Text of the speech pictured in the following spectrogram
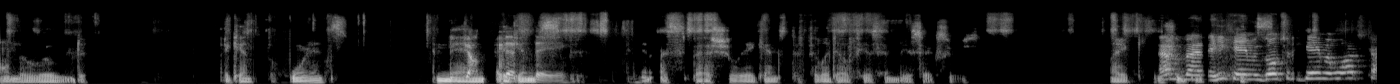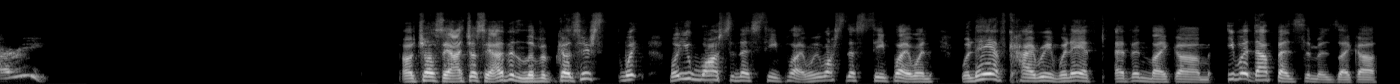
on the road against the Hornets, and then Dropped 50. against, and especially against the Philadelphia 76ers. Like, you I'm should mad that he can't even go to the game and watch Kyrie. Oh, trust me, I trust me. I've been living because here's what when you watch the next team play, when we watch the next team play, when when they have Kyrie, when they have Evan, like um, even without Ben Simmons, like uh,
